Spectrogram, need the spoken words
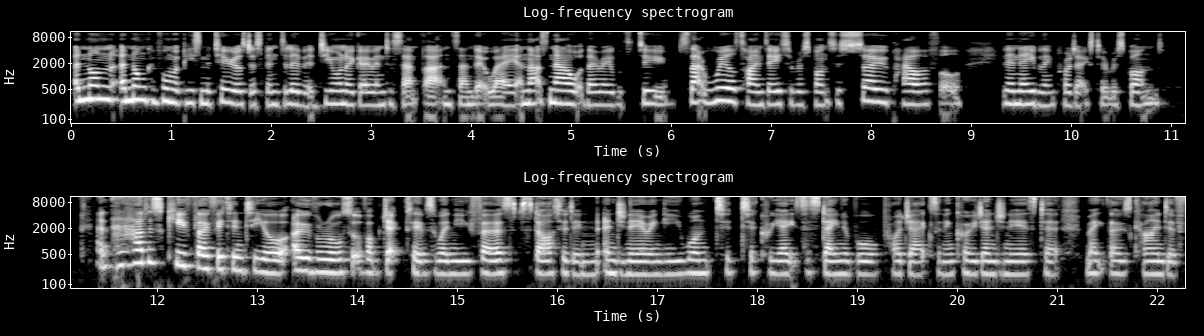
a non a non-conformant piece of material has just been delivered. Do you want to go intercept that and send it away? And that's now what they're able to do. So that real-time data response is so powerful in enabling projects to respond. And how does QFlow fit into your overall sort of objectives when you first started in engineering? You wanted to create sustainable projects and encourage engineers to make those kind of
